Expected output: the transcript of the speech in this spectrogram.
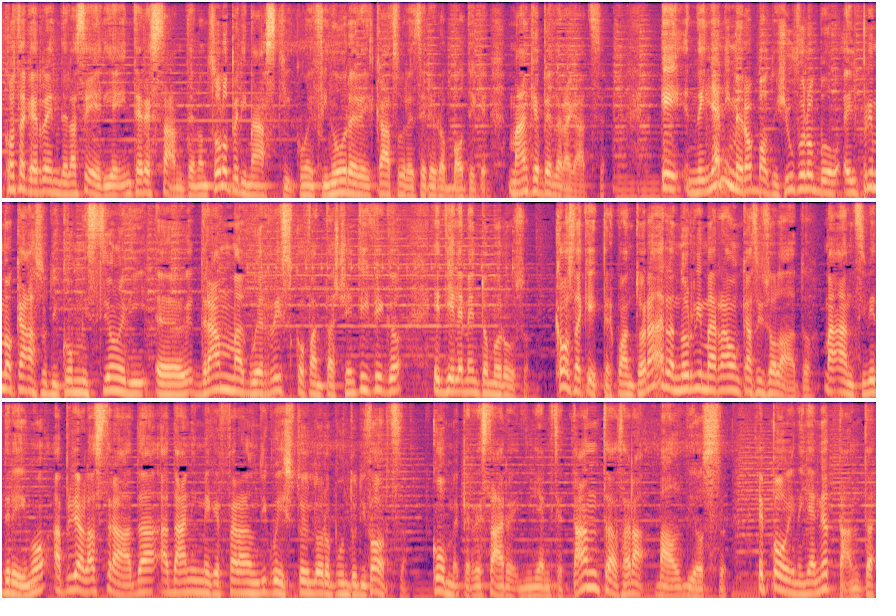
cosa che rende la serie interessante non solo per i maschi, come finora era il caso delle serie robotiche, ma anche per le ragazze. E negli anime robotici UFO Robot è il primo caso di commissione di eh, dramma guerresco fantascientifico e di elemento amoroso, cosa che per quanto rara non rimarrà un caso isolato, ma anzi vedremo aprirà la strada ad anime che faranno di questo il loro punto di forza, come per restare negli anni 70 sarà Baldios e poi negli anni 80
